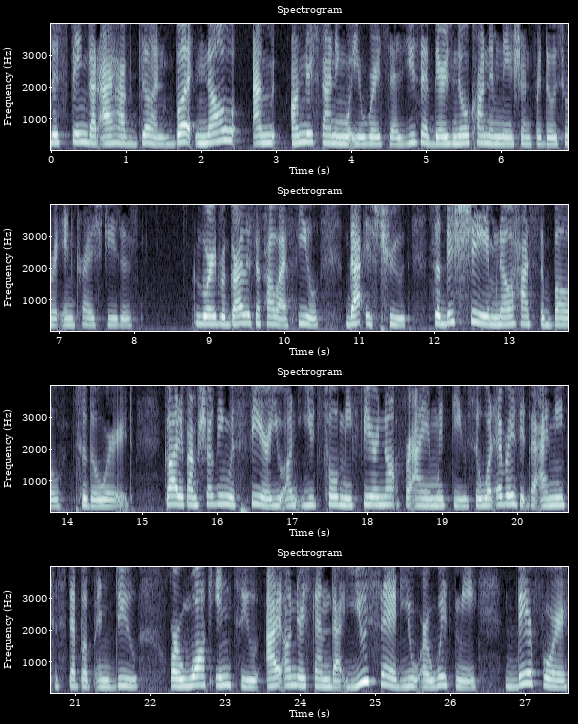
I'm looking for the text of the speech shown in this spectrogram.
this thing that I have done. But now I'm understanding what your word says. You said there is no condemnation for those who are in Christ Jesus. Lord, regardless of how I feel, that is truth. So this shame now has to bow to the word. God, if I'm struggling with fear, you un- you told me, fear not, for I am with you. So whatever is it that I need to step up and do or walk into, I understand that you said you are with me. Therefore,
